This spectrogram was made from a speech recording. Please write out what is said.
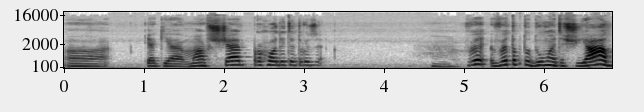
А, як я мав ще проходити, друзі? Ви, ви тобто думаєте, що я,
